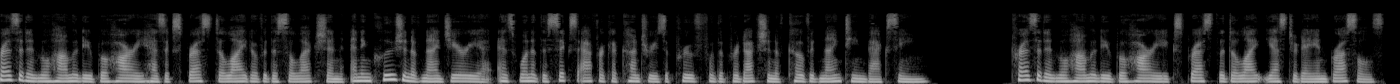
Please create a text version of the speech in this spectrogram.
President Muhammadu Buhari has expressed delight over the selection and inclusion of Nigeria as one of the six Africa countries approved for the production of COVID 19 vaccine. President Muhammadu Buhari expressed the delight yesterday in Brussels,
